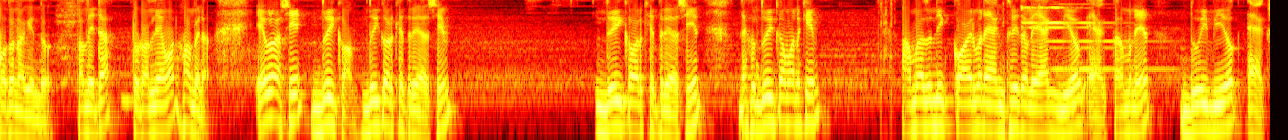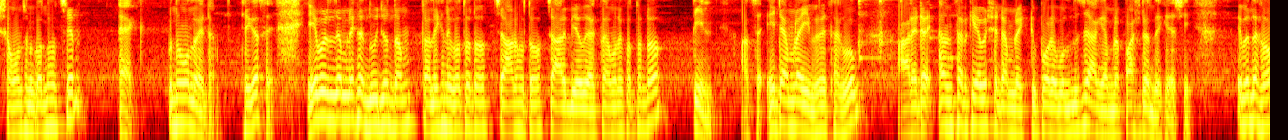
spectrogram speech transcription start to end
হতো না কিন্তু। তাহলে এটা টোটালি আমার হবে না। এবার আসি দুই কম দুই কর ক্ষেত্রে আসি। দুই কর ক্ষেত্রে আসি। দেখো দুই ক মানে কি? আমরা যদি কয়ের মানে এক ধরি তাহলে এক বিয়োগ এক, তার মানে দুই বিয়োগ এক। সমাধান কত হচ্ছে এক। প্রথম হলো এটা, ঠিক আছে? এবার যদি আমরা এখানে দুই ধরতাম তাহলে এখানে কত হতো চার হতো, চার বিয়োগ এক, তার মানে কত হতো তিন। আচ্ছা এটা আমরা এইভাবে থাকুক। আর এটা অ্যান্সার কী হবে সেটা আমরা একটু পরে বলতেছি, আগে আমরা পাঁচটা দেখে আসি। এবার দেখো,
